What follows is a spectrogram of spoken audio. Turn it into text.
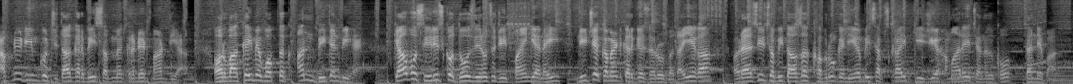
अपनी टीम को जिताकर भी सब में क्रेडिट बांट दिया। और वाकई में वो अब तक अनबीटन भी है। क्या वो सीरीज़ को दो ज़ीरो से जीत पाएँगे या नहीं, नीचे कमेंट करके ज़रूर बताइएगा। और ऐसी सभी ताज़ा खबरों के लिए भी सब्सक्राइब कीजिए हमारे चैनल को। धन्यवाद।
